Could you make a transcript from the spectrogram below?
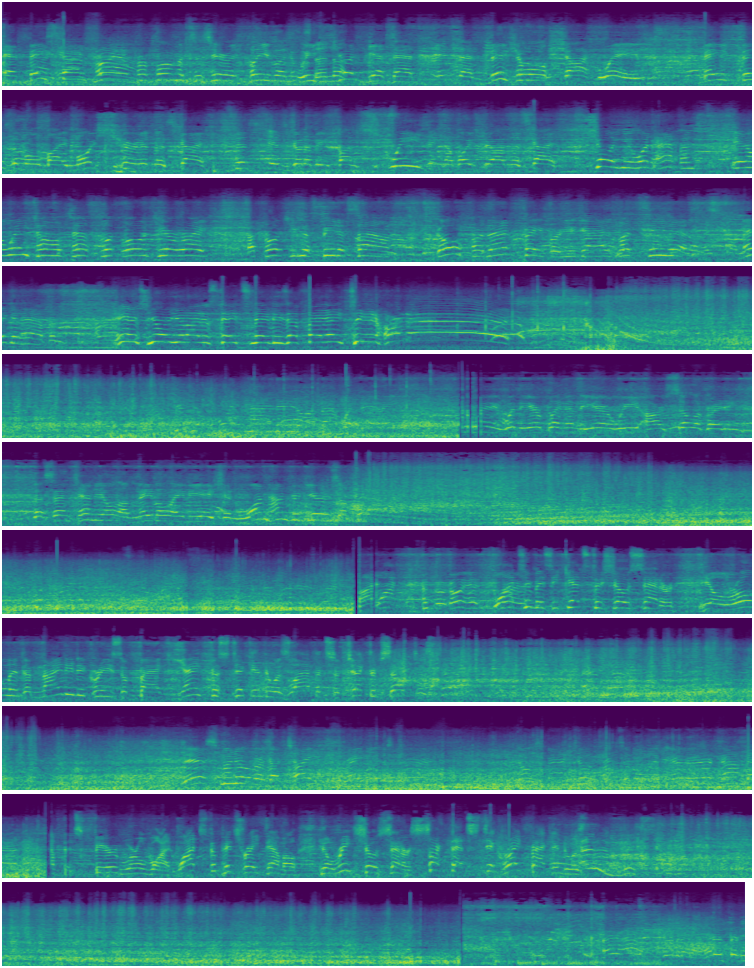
And based on prior performances here at Cleveland, we Stand up. should get that that visual shock wave made visible by moisture in the sky. This is going to be fun, squeezing the moisture out of the sky, showing you what happens in a wind tunnel test. Look low and to your right, approaching the speed of sound. Go for that vapor, you guys. Let's see this. Make it happen. Here's your United States Navy's FA-18 Hornet! Away With the airplane in the air, we are celebrating the centennial of naval aviation. 100 years of. Watch him as he gets to show center. He'll roll into 90 degrees of bank, yank the stick into his lap, and subject himself to center. This maneuver, the tight radius turn, goes back to a principle in air-air combat. That's feared worldwide. Watch the pitch rate demo. He'll reach show center, suck that stick right back into his lap.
